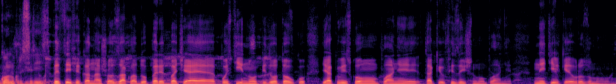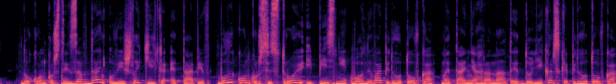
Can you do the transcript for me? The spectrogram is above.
конкурси різні. Специфіка нашого закладу передбачає постійну підготовку як у військовому плані, так і у фізичному плані, не тільки в розумовому. До конкурсних завдань увійшли кілька етапів. Були конкурси строю і пісні, вогнева підготовка, метання гранати, долікарська підготовка,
